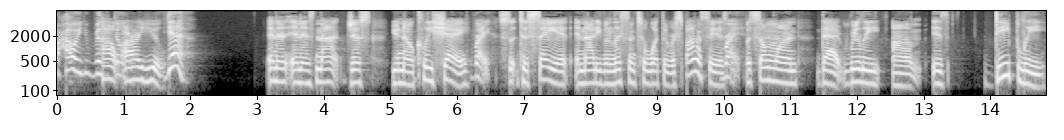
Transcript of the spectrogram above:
how are you really How doing? How are you? yeah, And it, and it's not just you know cliche right, s to say it and not even listen to what the response is. Right. But someone that really um, is deeply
